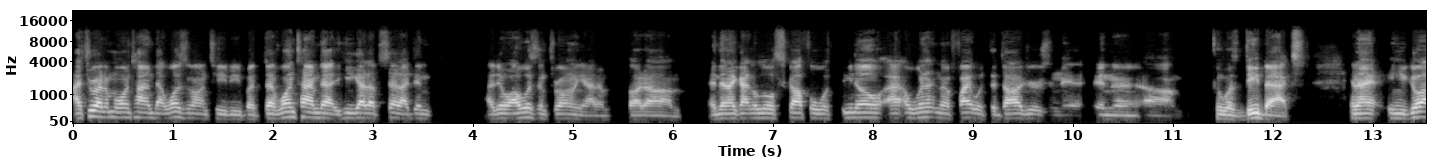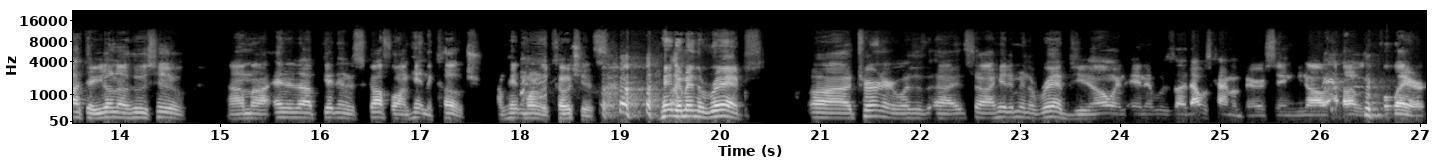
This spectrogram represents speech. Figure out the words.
I threw at him one time that wasn't on TV, but that one time that he got upset, I didn't. I. I wasn't throwing at him, but um, and then I got in a little scuffle with. You know, I went in a fight with the Dodgers and the and the um, who was D backs, and I and you go out there, you don't know who's who I'm uh, ended up getting in a scuffle. I'm hitting the coach. I'm hitting one of the coaches, hitting him in the ribs. Uh, Turner was uh, so I hit him in the ribs, you know, and, and it was uh, that was kind of embarrassing, you know. I thought it was a player.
